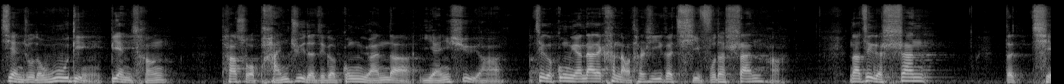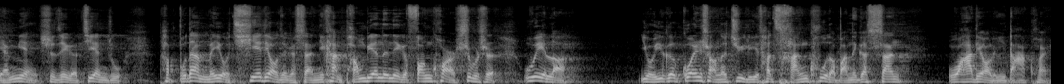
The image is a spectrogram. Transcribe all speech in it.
建筑的屋顶变成它所盘踞的这个公园的延续啊。这个公园大家看到它是一个起伏的山哈，那这个山的前面是这个建筑，它不但没有切掉这个山，你看旁边的那个方块是不是为了？有一个观赏的距离，它残酷的把那个山挖掉了一大块，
